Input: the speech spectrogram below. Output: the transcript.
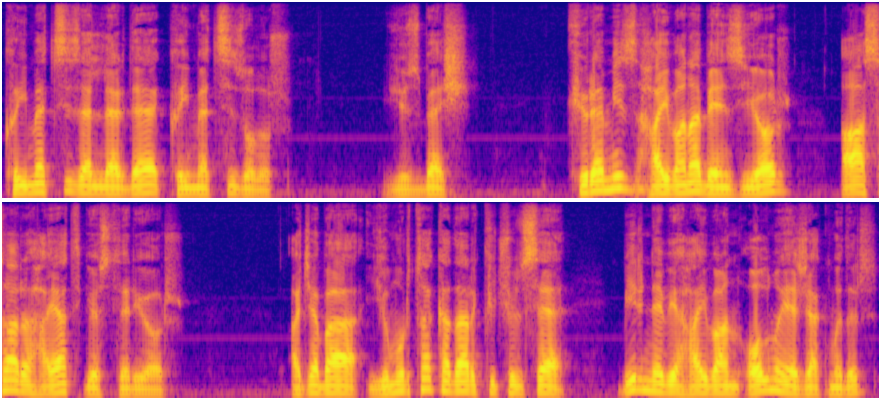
kıymetsiz ellerde kıymetsiz olur. 105. Küremiz hayvana benziyor, asar hayat gösteriyor. Acaba yumurta kadar küçülse bir nevi hayvan olmayacak mıdır?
